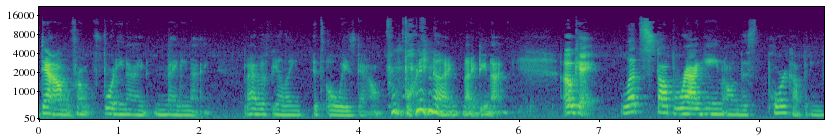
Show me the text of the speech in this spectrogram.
down from $49.99 but I have a feeling it's always down from $49.99. Okay, let's stop ragging on this poor company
